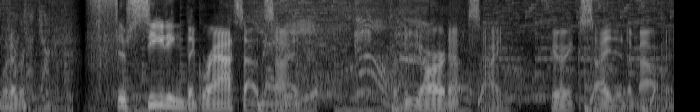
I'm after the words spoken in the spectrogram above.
whatever. They're seeding the grass outside, or the yard outside. Very excited about it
